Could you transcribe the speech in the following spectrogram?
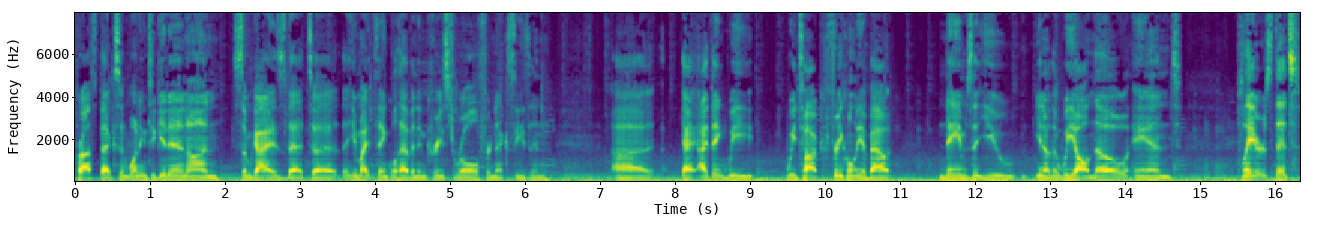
prospects and wanting to get in on some guys that uh, that you might think will have an increased role for next season. Uh, I, I think we we talk frequently about names that you you know that we all know and players that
